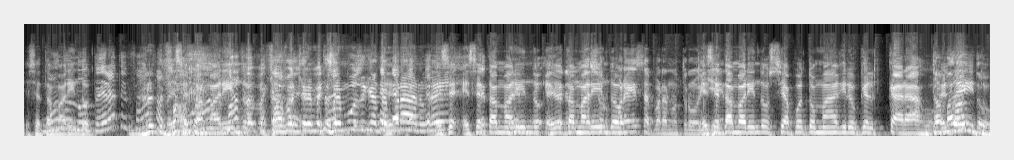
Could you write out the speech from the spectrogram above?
Ese No, no, tamarindo. no, espérate, Fafa. Ese tamarindo. Fafa quiere meterse en música temprano, ¿eh? Ese, ese tamarindo, ese tamarindo. sorpresa para nuestro Ese oyente. tamarindo se ha puesto más agrio que el carajo. ¿Tamarindo?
